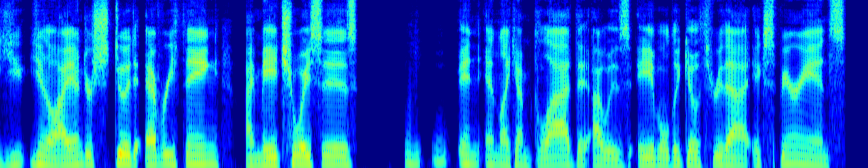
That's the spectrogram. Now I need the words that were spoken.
you you know i understood everything i made choices and and like I'm glad that I was able to go through that experience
